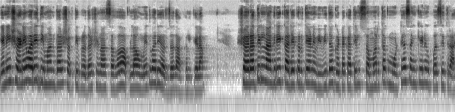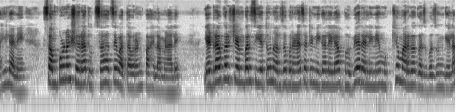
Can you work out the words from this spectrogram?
यांनी शनिवारी दिमागदार शक्ती प्रदर्शनासह आपला उमेदवारी अर्ज दाखल केला. शहरातील नागरिक कार्यकर्ते आणि विविध घटकातील समर्थक मोठ्या संख्येने उपस्थित राहिल्याने संपूर्ण शहरात उत्साहाचे वातावरण पाहायला मिळाले. यड्रावकर चेंबर्स येथून अर्ज भरण्यासाठी निघालेल्या भव्य रॅलीने मुख्य मार्ग गजबजून गेला.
